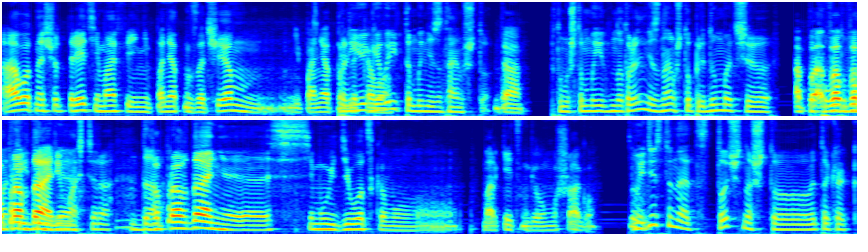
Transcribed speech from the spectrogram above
А вот насчет третьей мафии непонятно зачем, непонятно Про для нее кого. говорить-то мы не знаем что. Да. Потому что мы натурально не знаем, что придумать э, А по в, в оправдание. ремастера. В Да. оправдание всему идиотскому маркетинговому шагу. Ну, единственное, это точно, что это как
